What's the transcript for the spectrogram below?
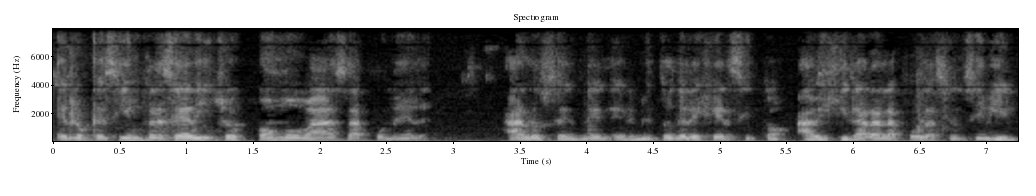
es lo que siempre se ha dicho, ¿cómo vas a poner a los elementos del ejército a vigilar a la población civil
